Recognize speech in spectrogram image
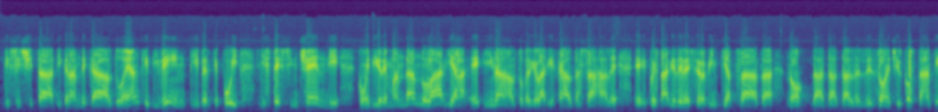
di siccità, di grande caldo e anche di venti, perché poi gli stessi incendi, come dire, mandando l'aria eh, in alto, perché l'aria calda sale, eh, quest'aria deve essere rimpiazzata no, da, da, dalle zone circostanti,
